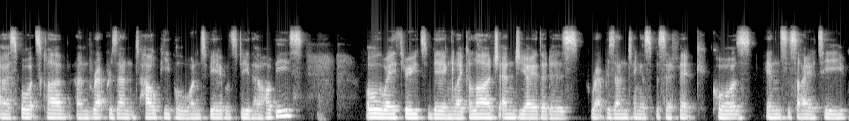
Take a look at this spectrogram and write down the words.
a sports club and represent how people want to be able to do their hobbies, all the way through to being like a large NGO that is representing a specific cause in society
